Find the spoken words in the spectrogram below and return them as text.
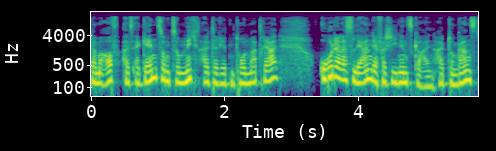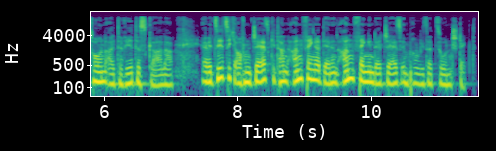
Klammer auf, als Ergänzung zum nicht alterierten Tonmaterial oder das Lernen der verschiedenen Skalen, Halbton, Ganzton, alterierte Skala. Er bezieht sich auf einen Jazzgitarren-Anfänger, der in den Anfängen der Jazz-Improvisation steckt.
